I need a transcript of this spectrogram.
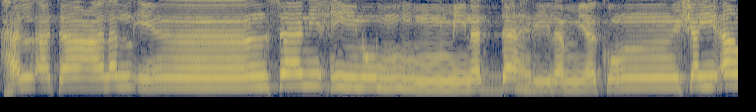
هل أتى على الإنسان حين من الدهر لم يكن شيئا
